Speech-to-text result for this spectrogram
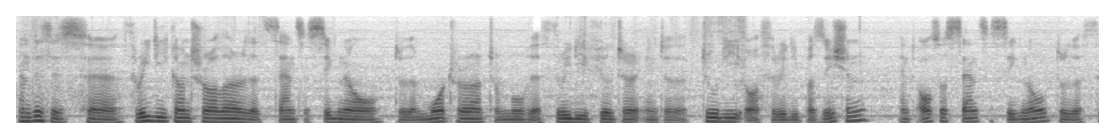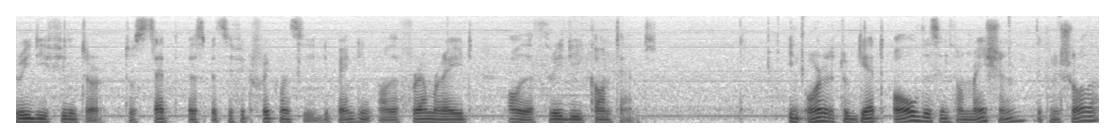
And this is a 3D controller that sends a signal to the motor to move the 3D filter into the 2D or 3D position and also sends a signal to the 3D filter to set a specific frequency depending on the frame rate of the 3D content. In order to get all this information, the controller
